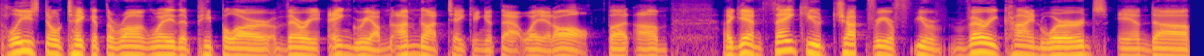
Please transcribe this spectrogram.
please don't take it the wrong way that people are very angry. I'm I'm not taking it that way at all. But um, again, thank you, Chuck, for your your very kind words, and uh,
